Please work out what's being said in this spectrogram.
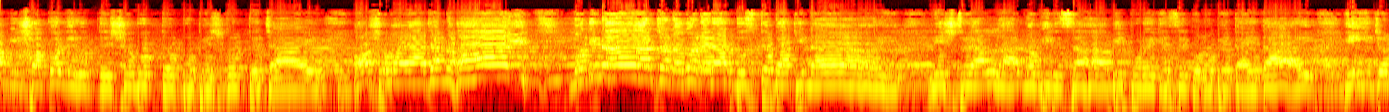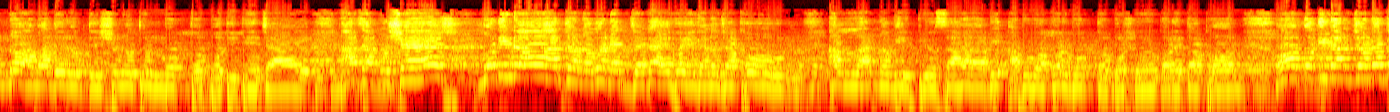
আমি সকলের উদ্দেশ্য বক্তব্য পেশ করতে চাই। অসময় আজান হয়, মদিনার জনগণের আর বুঝতে বাকি নাই। নিশ্চয় আল্লাহ নবীর সাহাবি পড়ে গেছে কোনো বেকায়দায়। এই জন্য আমাদের উদ্দেশ্য নতুন বক্তব্য দিতে চাই। আজানো শেষ মদিনার জনগণ এক জায়গায় হয়ে গেল যখন আল্লাহ নবীর প্রিয় সাহাবি আবু বকর বক্তব্য শুরু করে তখন, ও মদিনার জনগণ,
